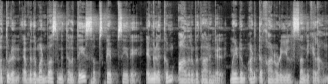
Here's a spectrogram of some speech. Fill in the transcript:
அத்துடன் எமது மண்வாசனை தளத்தை சப்ஸ்கிரைப் செய்து எங்களுக்கும் ஆதரவு தாருங்கள். மீண்டும் அடுத்த காணொளியில் சந்திக்கலாம்.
